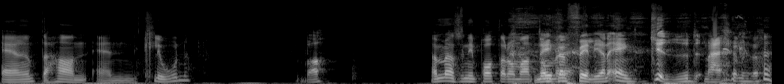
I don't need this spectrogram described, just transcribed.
är inte han en klon? Va? Ja men alltså ni pratade om att de Nathan är... Fillion är en gud. Nej.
